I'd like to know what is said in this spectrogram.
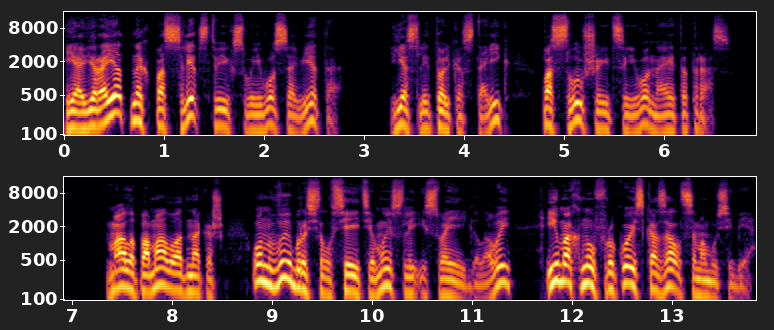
и о вероятных последствиях своего совета, если только старик послушается его на этот раз. Мало-помалу, однако ж, он выбросил все эти мысли из своей головы и, махнув рукой, сказал самому себе,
